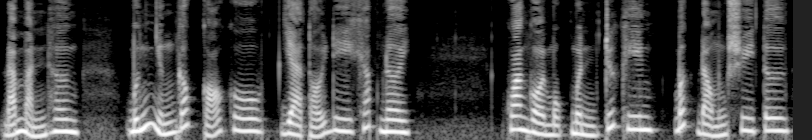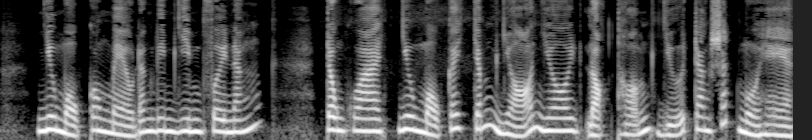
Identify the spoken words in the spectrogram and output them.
đã mạnh hơn, bứng những gốc cỏ khô và thổi đi khắp nơi. Khoa ngồi một mình trước khiên, bất động suy tư, như một con mèo đang liêm diêm phơi nắng. Trong Khoa như một cái chấm nhỏ nhoi lọt thỏm giữa trang sách mùa hè.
